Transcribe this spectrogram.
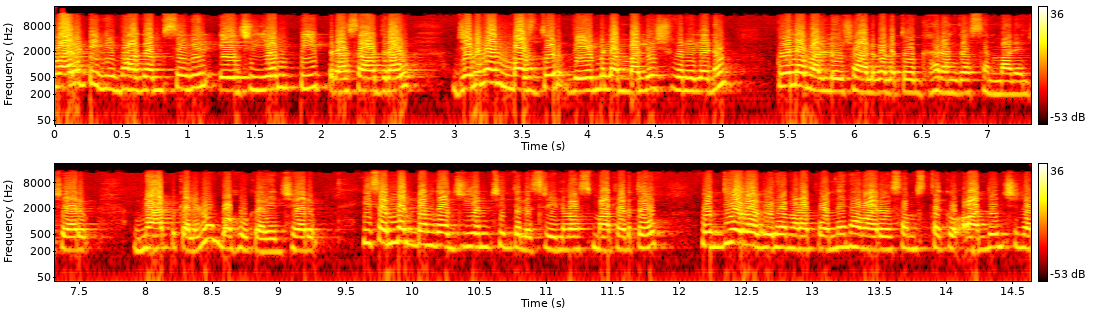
quality విభాగం civil AGM P Prasadarao general మజ్దూర్ వేముల మల్లేశ్వరులను పూలమల్లు శాలువలతో ఘనంగా సన్మానించారు. జ్ఞాపికలను బహుకరించారు. ఈ సందర్భంగా జీఎం చింతల శ్రీనివాస్ మాట్లాడుతూ ఉద్యోగ విరమణ పొందిన వారు సంస్థకు అందించిన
